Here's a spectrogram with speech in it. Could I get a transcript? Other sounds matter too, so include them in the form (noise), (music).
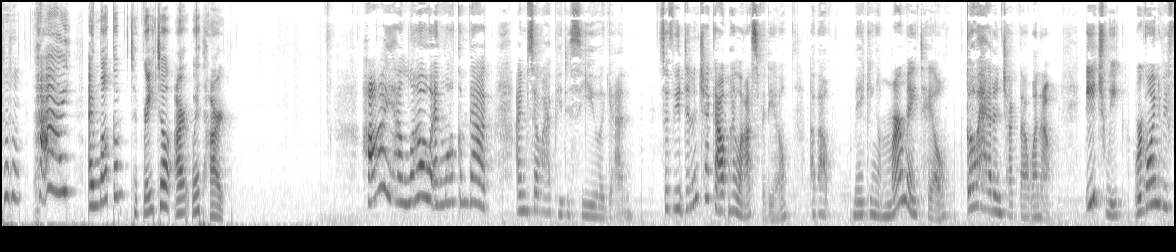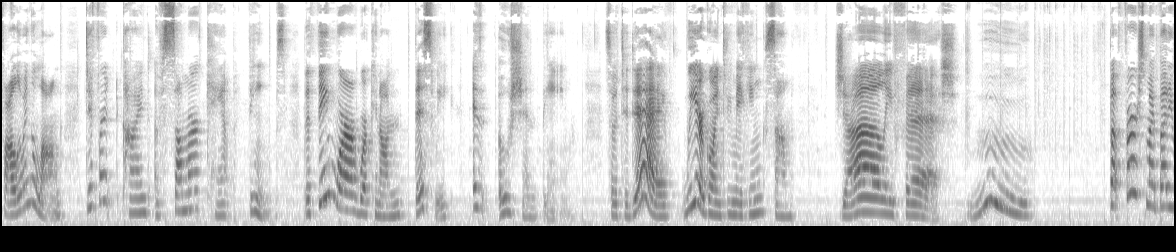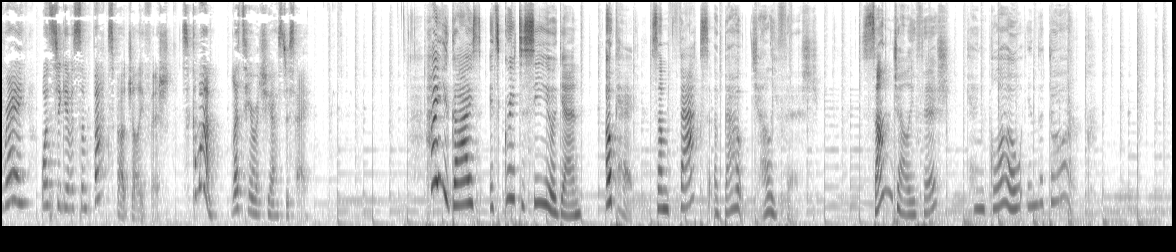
(laughs) Hi, and welcome to Rachel Art with Heart. Hi, hello, and welcome back. I'm so happy to see you again. So if you didn't check out my last video about making a mermaid tail, go ahead and check that one out. Each week, we're going to be following along different kind of summer camp themes. The theme we're working on this week is ocean theme. So today, we are going to be making some jellyfish. Ooh. But first, my buddy Ray wants to give us some facts about jellyfish. So come on, let's hear what she has to say. Hi, you guys. It's great to see you again. Okay, some facts about jellyfish. Some jellyfish can glow in the dark.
